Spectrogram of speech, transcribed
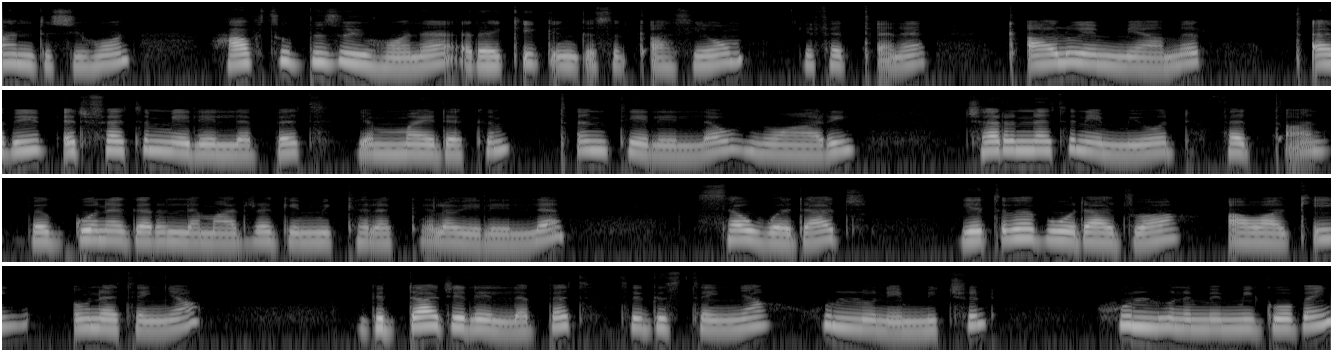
አንድ ሲሆን ሀብቱ ብዙ የሆነ ረቂቅ እንቅስቃሴውም የፈጠነ ቃሉ የሚያምር ጠቢብ እድፈትም የሌለበት የማይደክም ጥንት የሌለው ነዋሪ ቸርነትን የሚወድ ፈጣን በጎ ነገርን ለማድረግ የሚከለክለው የሌለ ሰው ወዳጅ የጥበብ ወዳጇ አዋቂ እውነተኛ ግዳጅ የሌለበት ትዕግስተኛ ሁሉን የሚችል ሁሉንም የሚጎበኝ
